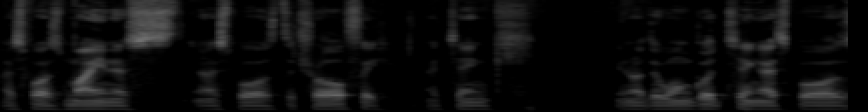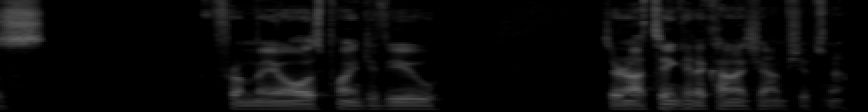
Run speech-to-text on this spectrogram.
I suppose minus, I suppose, the trophy. I think, you know, the one good thing, I suppose, from Mayo's point of view, they're not thinking of Connacht Championships now,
